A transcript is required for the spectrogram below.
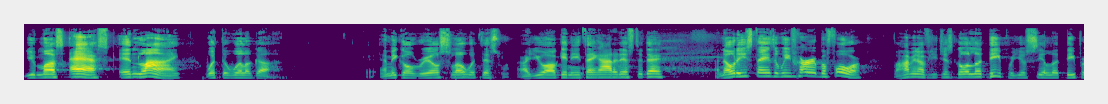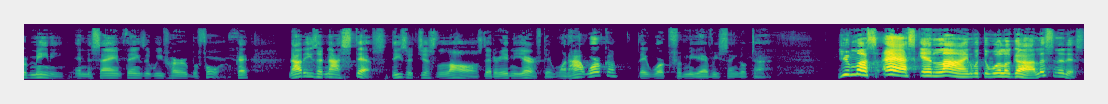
you must ask in line with the will of God. Okay, let me go real slow with this one. Are you all getting anything out of this today? I know these things that we've heard before, but how many of you just go a little deeper, you'll see a little deeper meaning in the same things that we've heard before, okay? Now, these are not steps, these are just laws that are in the earth that when I work them, they work for me every single time. You must ask in line with the will of God. Listen to this.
